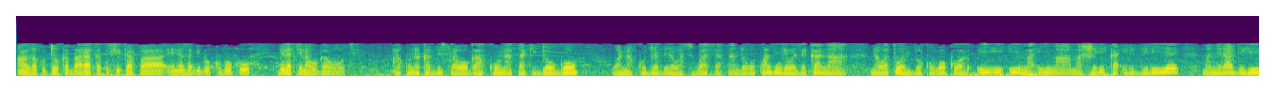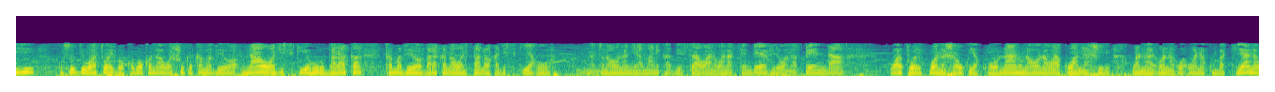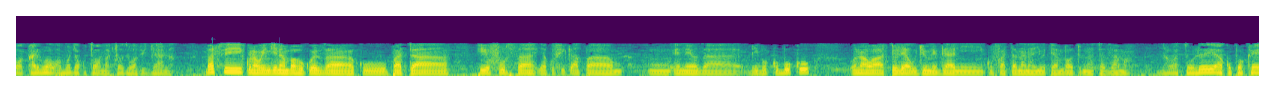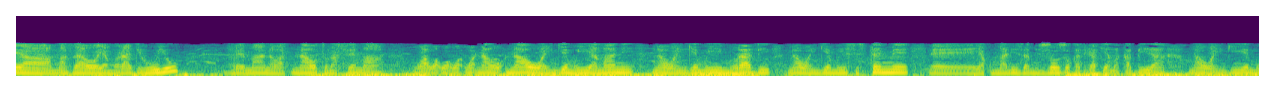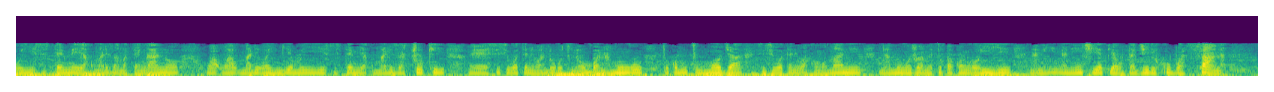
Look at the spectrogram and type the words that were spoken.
anza kutoka Baraka kufika hapa eneo za Bibokoboko bila tena woga wote? hakuna kabisa oga hakuna hata kidogo wanakuja bila wasiwasi hata ndogo kwanza ingewezekana na watu wa Bibokoboko hii- ma- ma- mashirika irudilie mamiradi hii kusudi watu wa vibokoboko nao washuke kama vile nao wajisikie huru baraka kama vile wa baraka nao walipanda wakajisikia huru mm. na tunaona ni amani kabisa wan, wanatembea vile wanapenda watu walikuwa na shauku ya kuonana unaona wako wanakumbatiana wana, wana, wana wanakumbatiana, wamoja kutoa machozi wa vijana. Basi kuna wengine ambao hukuweza kupata hiyo fursa ya kufika hapa mm, eneo za Bibokubuku, unawatolea ujumbe gani kufuatana na yote ambao tunatazama? nawatolea kupokea mazao ya mradi huyu. Vrema na nao tunasema wa, wa, wa, wa, nao, nao waingie muhii amani nao waingie muhii muradi nao waingie muhii sisteme eh, ya kumaliza mizozo katikati ya makabila nao waingie muhii sisteme ya kumaliza matengano wa, wa, waingie muhii sistemu ya kumaliza chuki. E, sisi wote ni wandugu tumeumbwa na mungu tuko mtu mmoja. Sisi wote ni wakongomani na mungu njo ametupa kongo hii na ni, na ni nchi yetu ya utajiri kubwa sana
